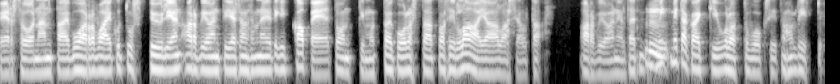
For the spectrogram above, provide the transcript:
persoonan tai vuorovaikutustyylien arviointi, ja se on semmoinen jotenkin kapea tontti, mutta toi kuulostaa tosi laaja-alaiselta arvioinnilta. Että mm. mi- mitä kaikki ulottuvuuksia tuohon liittyy?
